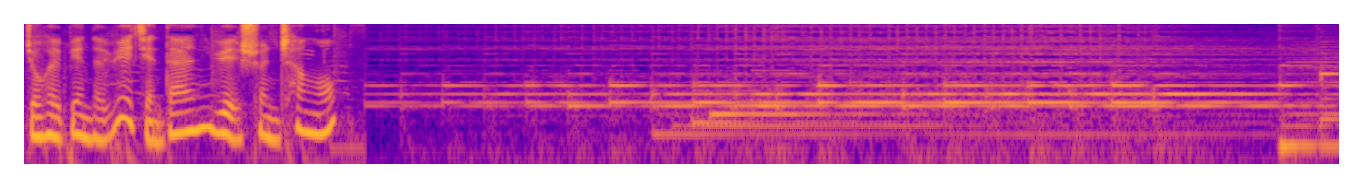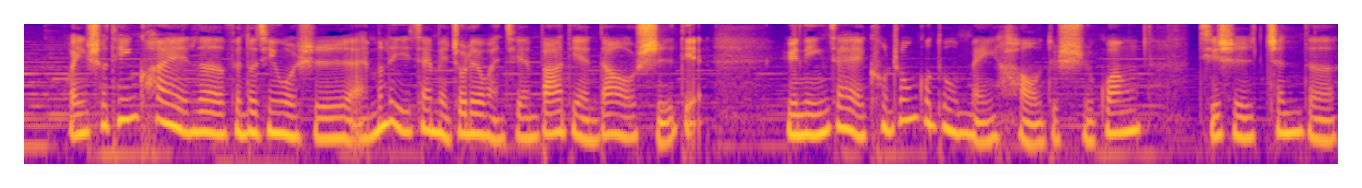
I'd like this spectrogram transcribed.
就会变得越简单、越顺畅哦。欢迎收听《快乐分多金》，我是 Emily，在每周六晚间八点到十点，与您在空中共度美好的时光。其实，真的，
